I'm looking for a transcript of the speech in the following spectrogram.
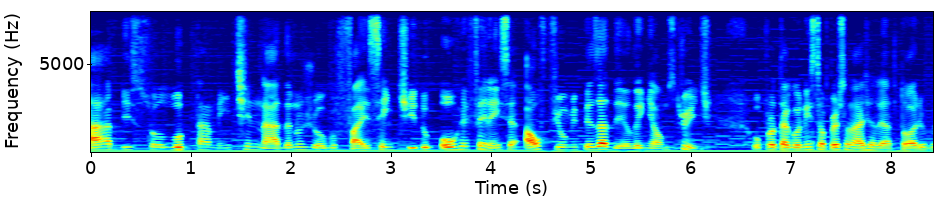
absolutamente nada no jogo faz sentido ou referência ao filme Pesadelo em Elm Street. O protagonista é um personagem aleatório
